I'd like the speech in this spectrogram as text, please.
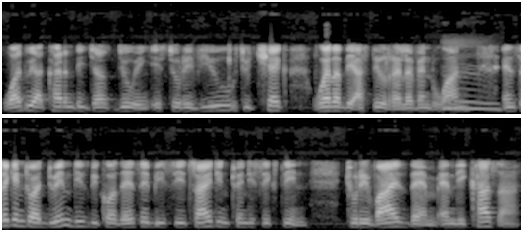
What we are currently just doing is to review, to check whether they are still relevant, one. Mm. And second, we are doing this because the SABC tried in 2016 to revise them, and the CASA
